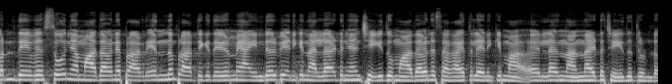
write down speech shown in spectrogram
പറഞ്ഞ് ദിവസവും ഞാൻ മാതാവിനെ പ്രാർത്ഥി എന്നും പ്രാർത്ഥിക്കും. ദൈവമേ ആ ഇന്റർവ്യൂ എനിക്ക് നല്ലതായിട്ട് ഞാൻ ചെയ്തു. മാതാവിന്റെ സഹായത്തിൽ എനിക്ക് എല്ലാം നന്നായിട്ട് ചെയ്തിട്ടുണ്ട്.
